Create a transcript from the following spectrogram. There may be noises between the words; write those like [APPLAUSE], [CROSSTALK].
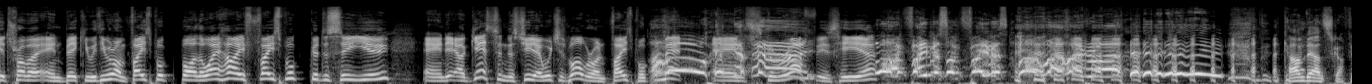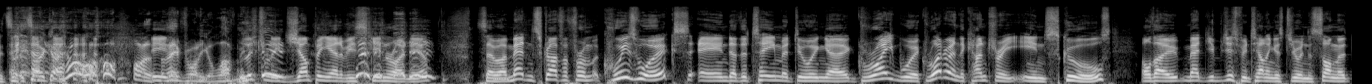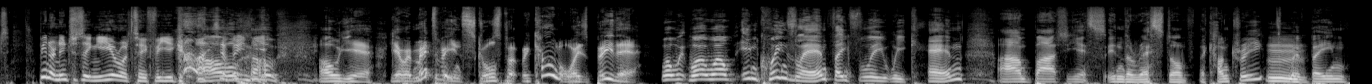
It's Robbo and Becky with you. We're on Facebook, by the way. Hi, Facebook. Good to see you. And our guest in the studio, which is while we're on Facebook, oh, Matt and [LAUGHS] Scruff is here. Oh, I'm famous. I'm famous. [LAUGHS] Oh, hi, everyone. [LAUGHS] Calm down, Scruff. It's, it's okay. Oh, oh, everybody will love me. Literally jumping out of his skin right now. So, uh, Matt and Scruff are from Quizworx, and uh, the team are doing uh, great work right around the country in schools. Although, Matt, you've just been telling us during the song it's been an interesting year or two for you guys. [LAUGHS] Oh, I mean, oh, oh, yeah. Yeah, we're meant to be in schools, but we can't always be there. Well, we, well, well, in Queensland, thankfully we can. Um, but yes, in the rest of the country, mm. we've been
